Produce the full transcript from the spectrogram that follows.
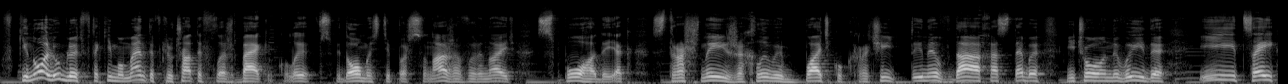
В кіно люблять в такі моменти включати флешбеки, коли в свідомості персонажа виринають спогади, як страшний, жахливий батько кричить: Ти не вдаха, з тебе нічого не вийде. І цей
